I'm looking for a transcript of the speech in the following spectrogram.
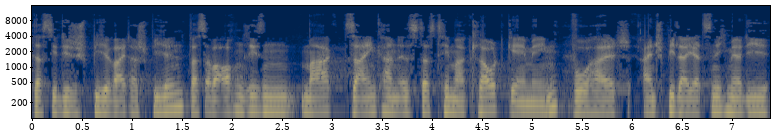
dass sie dieses Spiel weiter spielen. Was aber auch ein Riesenmarkt sein kann, ist das Thema Cloud Gaming, wo halt ein Spieler jetzt nicht mehr die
